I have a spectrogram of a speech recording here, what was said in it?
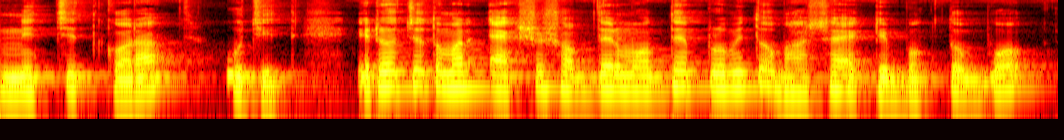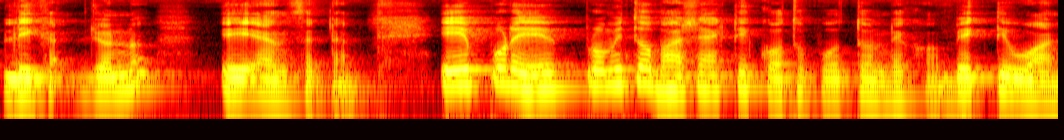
নিশ্চিত করা উচিত। এটা হচ্ছে তোমার একশো শব্দের মধ্যে প্রমিত ভাষায় একটি বক্তব্য লেখার জন্য এই অ্যান্সারটা। এরপরে প্রমিত ভাষায় একটি কথোপকথন লেখো। ব্যক্তি ওয়ান,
